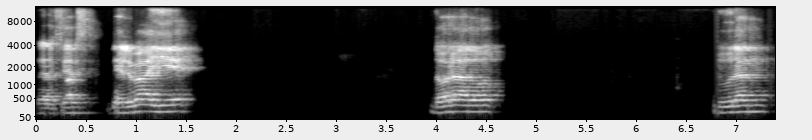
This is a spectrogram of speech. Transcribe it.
Gracias. Del Valle, Dorado, Durán,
